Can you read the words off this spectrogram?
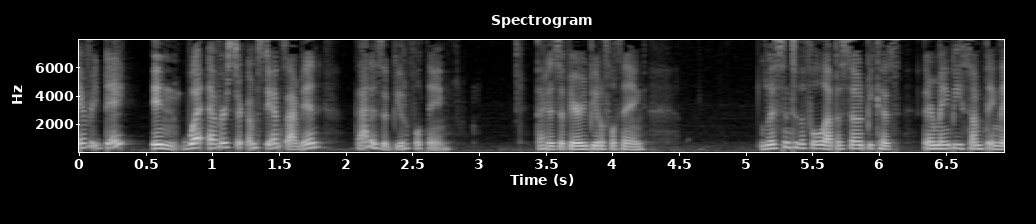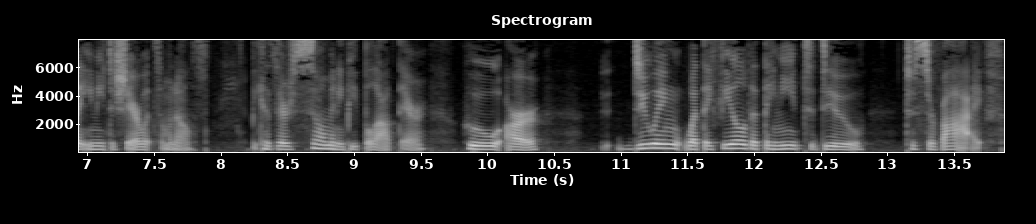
every day, in whatever circumstance I'm in. That is a beautiful thing. That is a very beautiful thing. Listen to the full episode because there may be something that you need to share with someone else. Because there's so many people out there who are doing what they feel that they need to do to survive,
